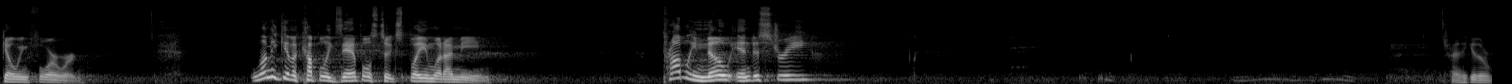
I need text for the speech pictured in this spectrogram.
going forward. Let me give a couple examples to explain what I mean. Probably no industry trying to think of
